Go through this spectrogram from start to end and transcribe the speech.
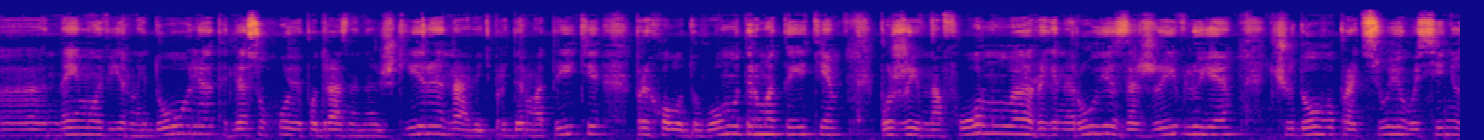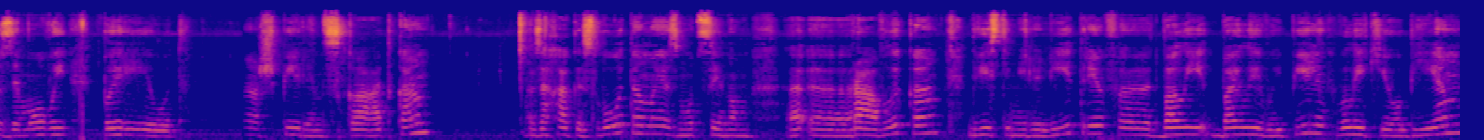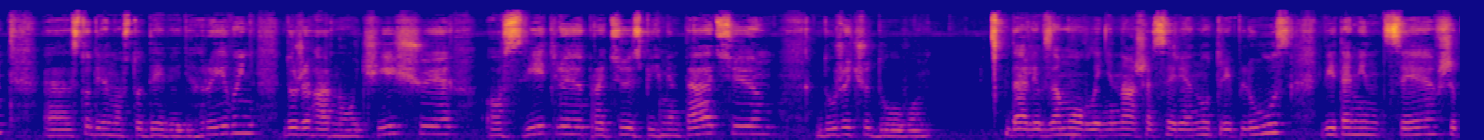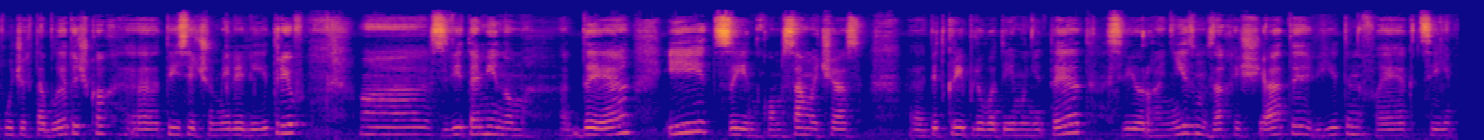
е, неймовірний догляд для сухої подразненої шкіри, навіть при дерматиті, при холодовому дерматиті, поживна формула, регенерує, заживлює, чудово працює в осінньо-зимовий період. Наш пілінг скатка з ахакислотами, з муцином е, е, равлика 200 мл, е, дбайливий пілінг, великий об'єм, е, 199 гривень, дуже гарно очищує, освітлює, працює з пігментацією, дуже чудово. Далі в замовленні наша серія Нутрі Плюс, вітамін С в шипучих таблеточках е, 1000 мл з вітаміном Д і цинком. Саме час е, підкріплювати імунітет, свій організм, захищати від інфекцій.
